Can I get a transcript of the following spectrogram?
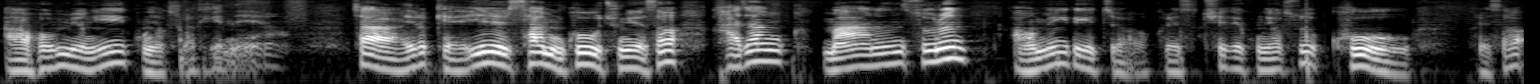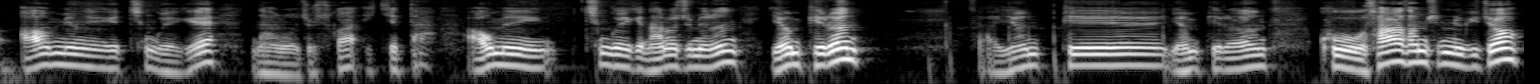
아홉 명이 공약수가 되겠네요. 자, 이렇게 1, 3, 9 중에서 가장 많은 수는 9명이 되겠죠. 그래서 최대 공약수 9. 그래서 9명의 친구에게 나눠줄 수가 있겠다. 9명의 친구에게 나눠주면은 연필은 자, 연필, 연필은 9, 4, 36이죠?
